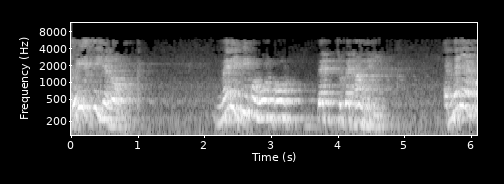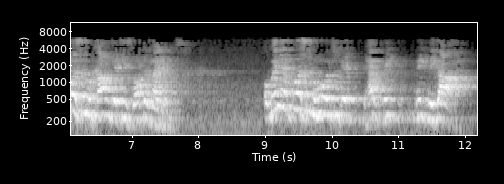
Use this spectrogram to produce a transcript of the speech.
wastage alone, many people won't go bed to bed hungry. And many a person who can't get his daughter married. Or many a person who wants to get, have big, big nikah,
